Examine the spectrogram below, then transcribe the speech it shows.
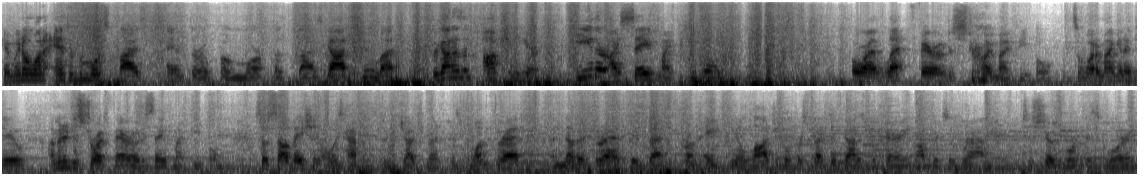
And we don't want to anthropomorphize, anthropomorphize God too much, but God has an option here. Either I save my people, or I let Pharaoh destroy my people. So what am I going to do? I'm going to destroy Pharaoh to save my people. So salvation always happens through judgment is one thread. Another thread is that from a theological perspective, God is preparing objects of wrath to show forth his glory.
